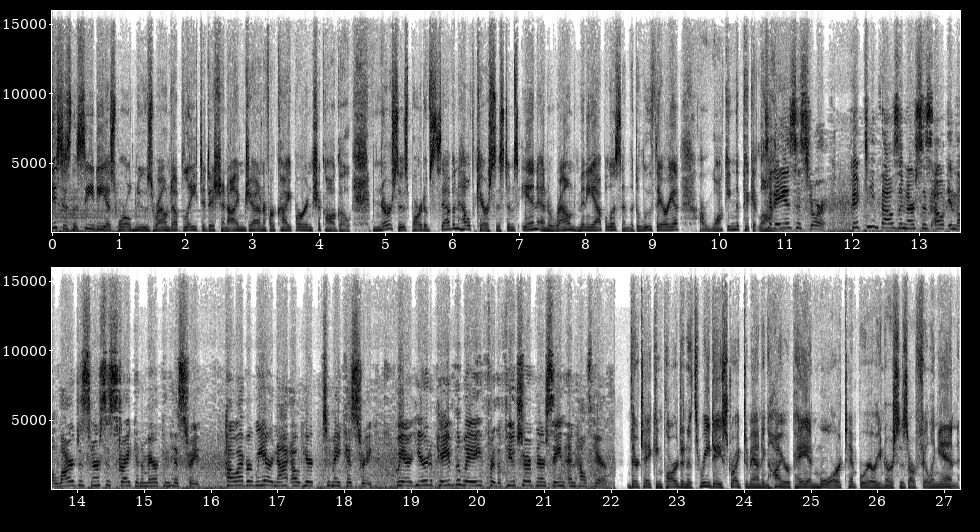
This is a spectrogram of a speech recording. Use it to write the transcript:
This is the CBS World News Roundup Late Edition. I'm Jennifer Keiper in Chicago. Nurses, part of seven healthcare systems in and around Minneapolis and the Duluth area, are walking the picket line. Today is historic. 15,000 nurses out in the largest nurses strike in American history. However, we are not out here to make history. We are here to pave the way for the future of nursing and healthcare. They're taking part in a three day strike demanding higher pay and more. Temporary nurses are filling in.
